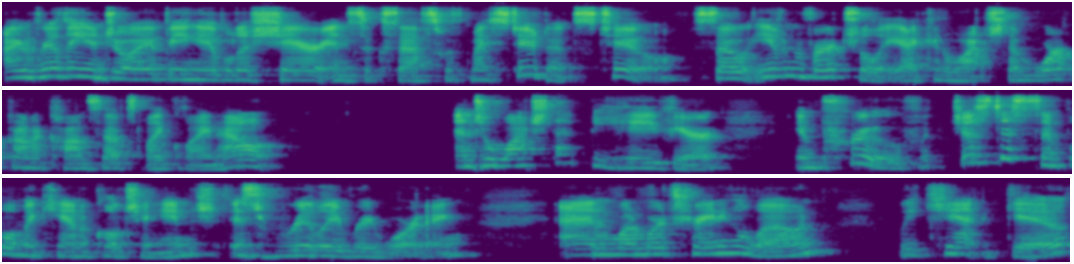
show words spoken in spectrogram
I really enjoy being able to share in success with my students too. So even virtually, I can watch them work on a concept like line out. And to watch that behavior improve with just a simple mechanical change is really rewarding. And when we're training alone, we can't give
